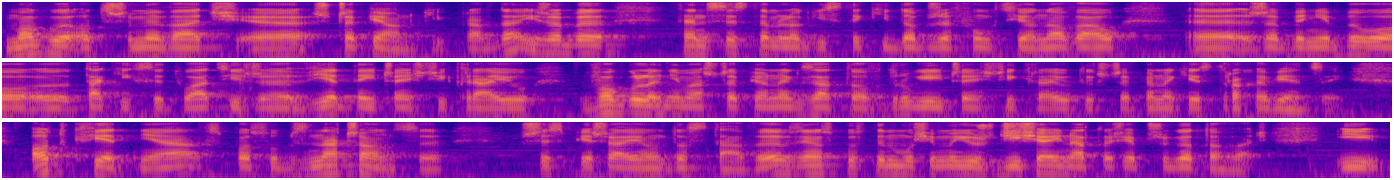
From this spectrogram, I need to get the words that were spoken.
mogły otrzymywać szczepionki, prawda? I żeby ten system logistyki dobrze funkcjonował, żeby nie było takich sytuacji, że w jednej części kraju w ogóle nie ma szczepionek, za to w drugiej części kraju tych szczepionek jest trochę więcej. Od kwietnia w sposób znaczący przyspieszają dostawy. W związku z tym musimy już dzisiaj na to się przygotować. I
